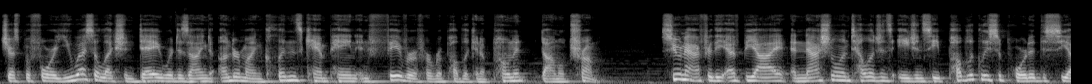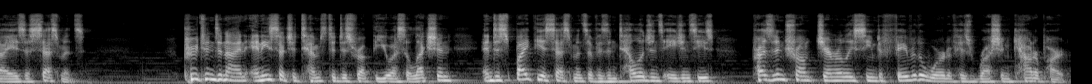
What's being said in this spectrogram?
just before U.S. election day were designed to undermine Clinton's campaign in favor of her Republican opponent, Donald Trump. Soon after, the FBI and National Intelligence Agency publicly supported the CIA's assessments. Putin denied any such attempts to disrupt the US election, and despite the assessments of his intelligence agencies, President Trump generally seemed to favor the word of his Russian counterpart.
